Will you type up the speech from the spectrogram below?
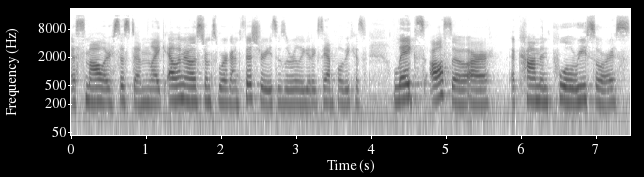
a, smaller system. Like Elinor Ostrom's work on fisheries is a really good example because lakes also are a common pool resource.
